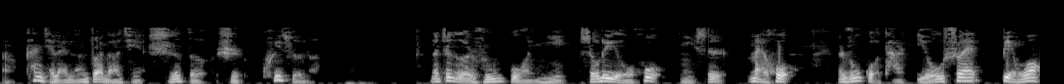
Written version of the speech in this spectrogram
啊，看起来能赚到钱，实则是亏损的。那这个，如果你手里有货，你是卖货；如果它由衰变旺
